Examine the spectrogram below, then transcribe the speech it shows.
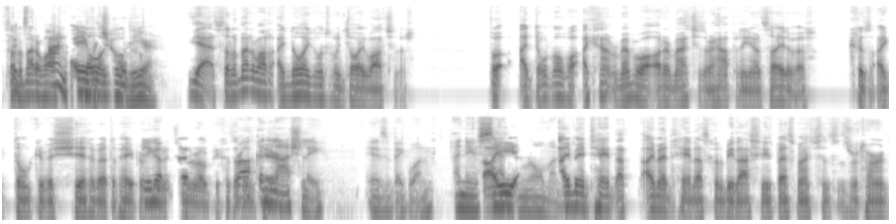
So It's no matter what, I know I'm going to, year. yeah. So no matter what, I know I'm going to enjoy watching it. But I don't know what I can't remember what other matches are happening outside of it because I don't give a shit about the pay per view in general because I Brock don't and. Lashley is a big one. A new I- Seth and Roman. I maintain that I maintain that's going to be Lashley's best match since his return.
